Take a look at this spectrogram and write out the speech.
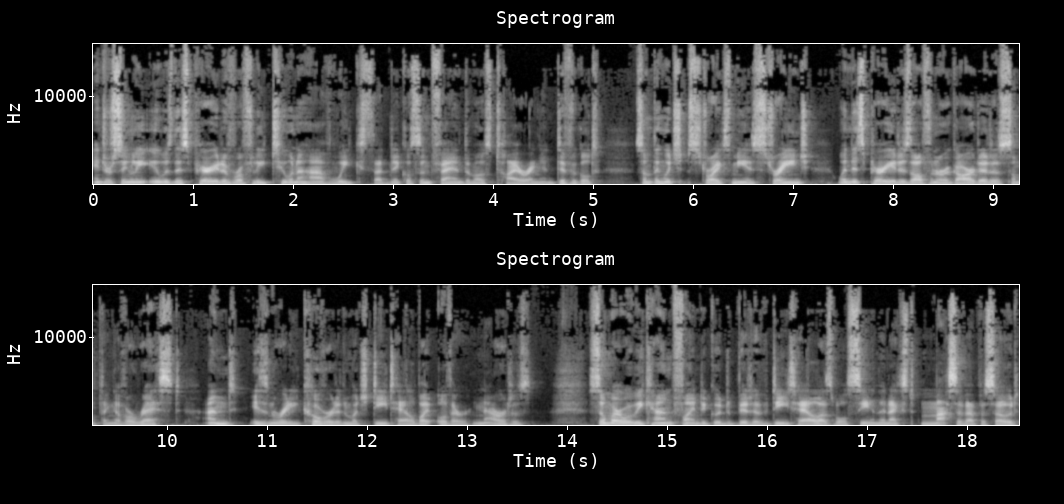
Interestingly, it was this period of roughly two and a half weeks that Nicolson found the most tiring and difficult, something which strikes me as strange when this period is often regarded as something of a rest, and isn't really covered in much detail by other narratives. Somewhere where we can find a good bit of detail, as we'll see in the next massive episode,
